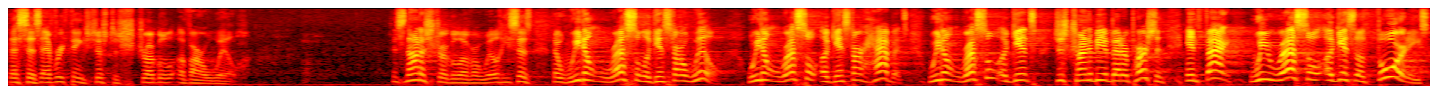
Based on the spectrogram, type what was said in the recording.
that says everything's just a struggle of our will. It's not a struggle of our will. He says that we don't wrestle against our will. We don't wrestle against our habits. We don't wrestle against just trying to be a better person. In fact, we wrestle against authorities,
